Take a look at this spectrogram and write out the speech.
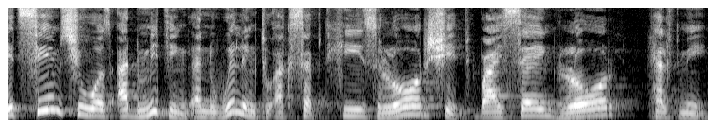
It seems she was admitting and willing to accept his lordship by saying, Lord, help me.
